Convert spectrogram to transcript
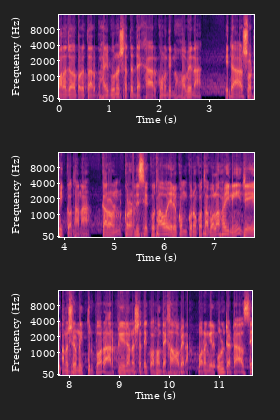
মারা যাওয়ার পরে তার ভাই বোনের সাথে দেখা আর কোনোদিন হবে না, এটা সঠিক কথা না। কারণ কোরআন করোনাদিসে কোথাও এরকম কোনো কথা বলা হয়নি যে মানুষের মৃত্যুর পর আর প্রিয়জনের সাথে কখনো দেখা হবে না। বরং এর উল্টাটা আছে।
